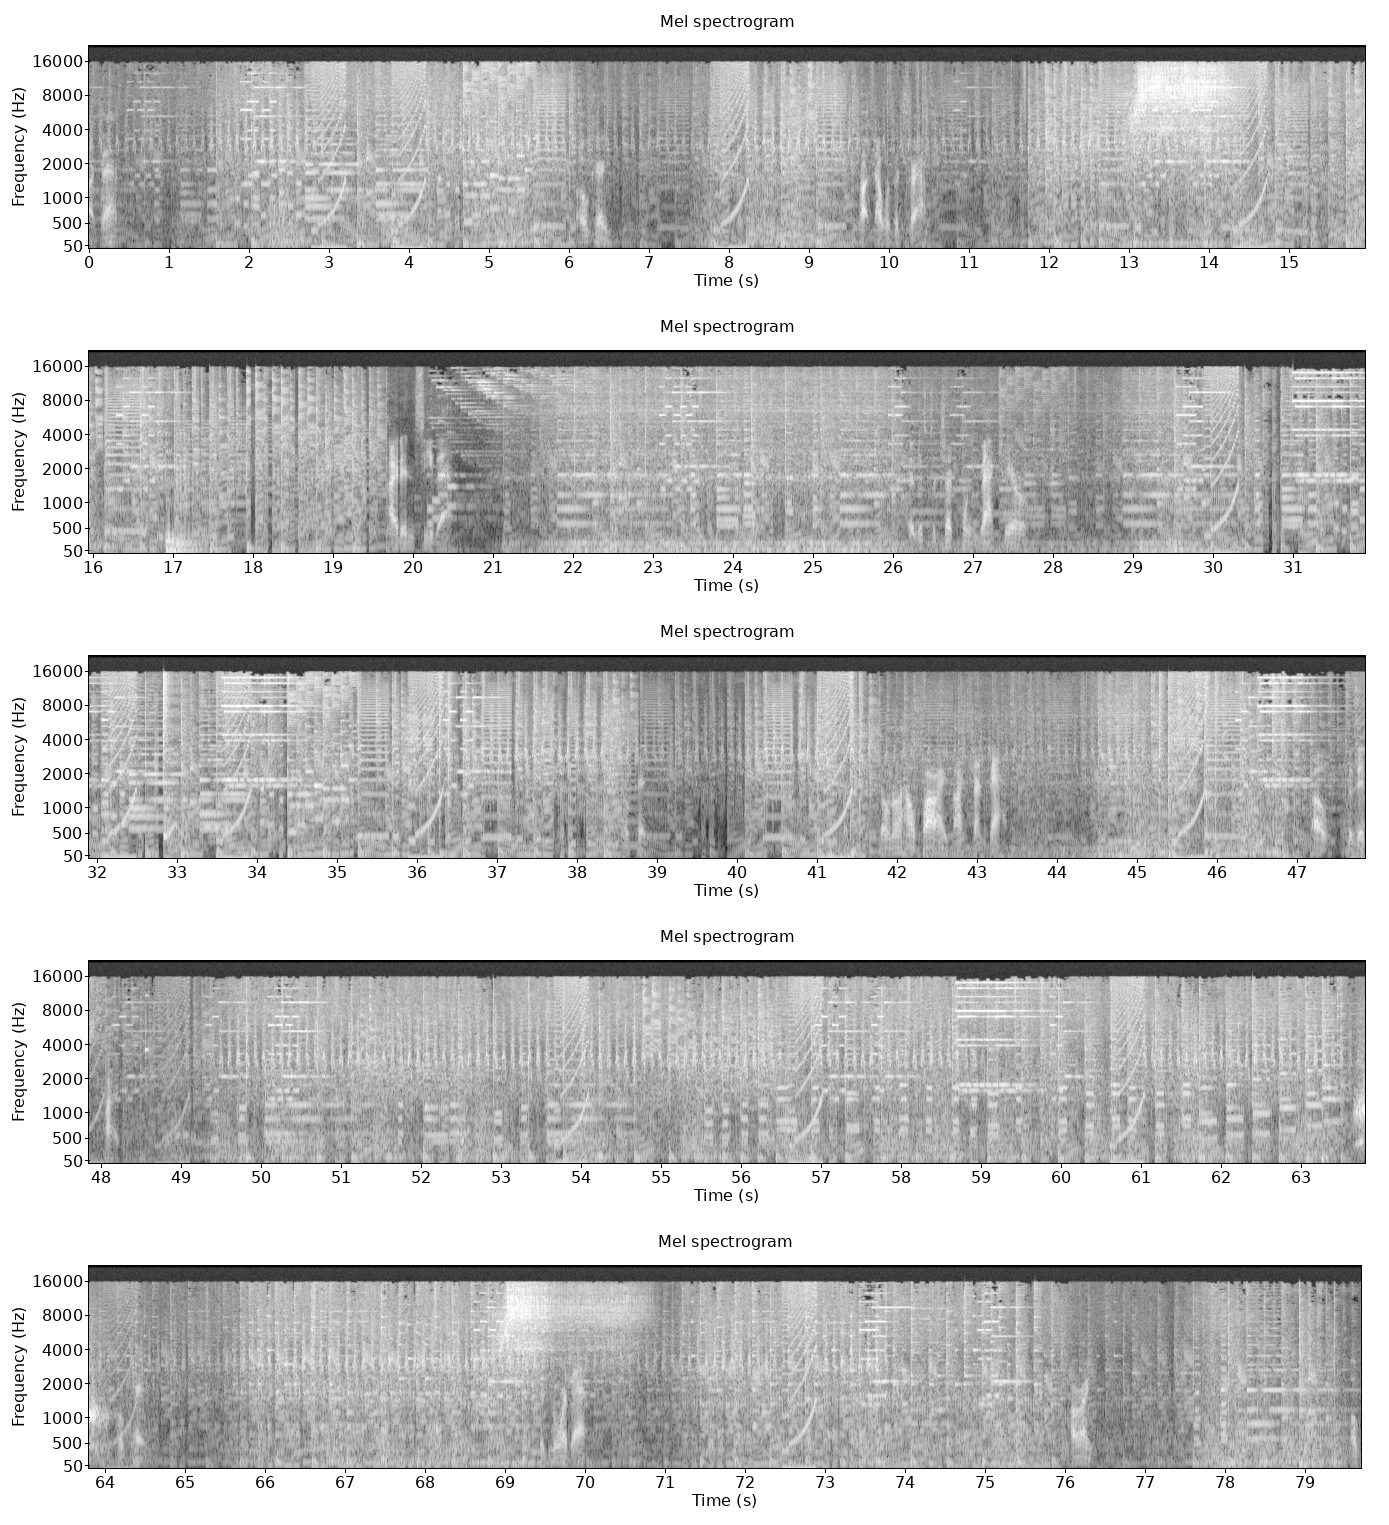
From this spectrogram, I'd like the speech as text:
That. Okay. Thought that was a trap. I didn't see that. Is this the checkpoint back there? Don't know how far I got sent back. Oh, to this part. Okay. Ignore that.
